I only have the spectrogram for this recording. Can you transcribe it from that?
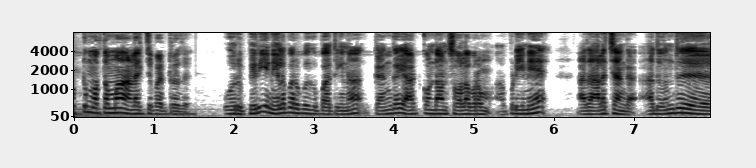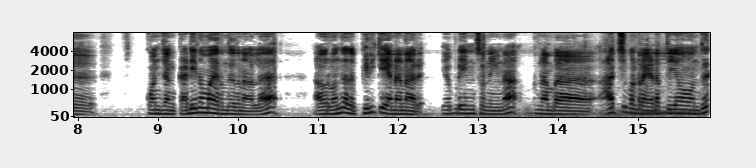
ஒட்டுமொத்தமாக அழைக்கப்பட்டது ஒரு பெரிய நிலப்பரப்புக்கு பார்த்தீங்கன்னா கங்கை ஆட்கொண்டான் சோழபுரம் அப்படின்னே அதை அழைச்சாங்க. அது வந்து கொஞ்சம் கடினமாக இருந்ததுனால அவர் வந்து அதை பிரிக்க என்னன்னாரு எப்படின்னு சொன்னீங்கன்னா நம்ம ஆட்சி பண்ணுற இடத்தையும் வந்து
